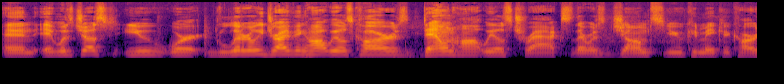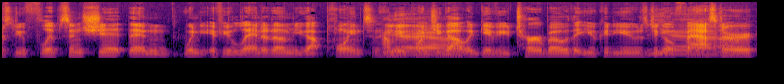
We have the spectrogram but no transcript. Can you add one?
And it was just you were literally driving Hot Wheels cars down Hot Wheels tracks. There was jumps. You could make your cars do flips and shit. And when if you landed them, you got points. And how many points you got would give you turbo that you could use to go faster.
